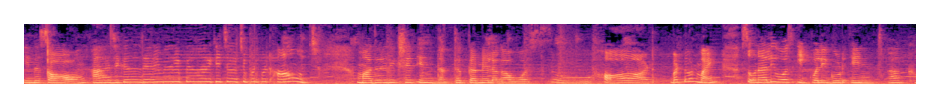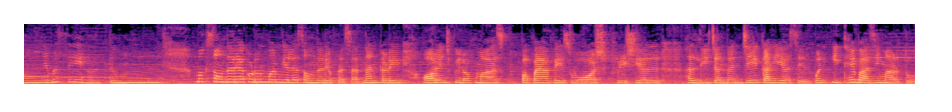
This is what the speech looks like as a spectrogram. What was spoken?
In the song आजकल देरे मेरे प्यार की चर्च पटपट आउच माधुरी दीक्षित इन धक धक करने लगा was so hot but don't mind Sonali was equally good in आँखों में बसे हो तुम. मग सौंदर्याकडून मन गेलं सौंदर्य प्रसाधनांकडे orange peel off mask papaya face wash facial हल्दी चंदन जे काही असेल. पण इथे बाजी मारतो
